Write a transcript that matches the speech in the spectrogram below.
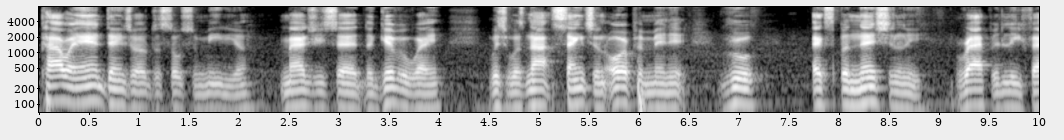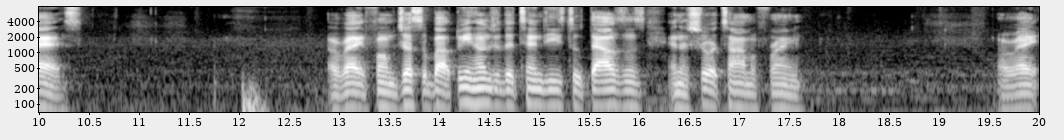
power and danger of the social media, Maddrey said the giveaway, which was not sanctioned or permitted, grew exponentially rapidly fast. All right, from just about 300 attendees to thousands in a short time frame. All right.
